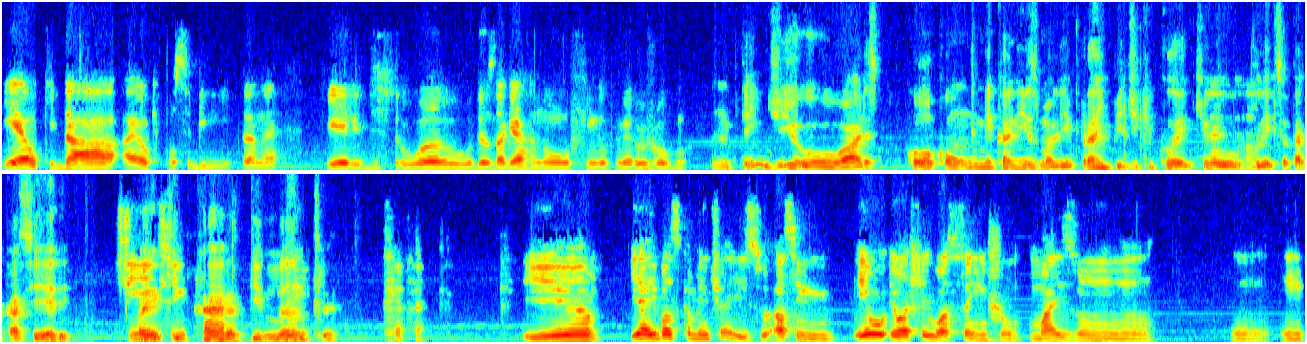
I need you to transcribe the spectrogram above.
E é o que dá, é o que possibilita, né, que ele destrua o Deus da Guerra no fim do primeiro jogo. Entendi. O Ares colocou um mecanismo ali para impedir que o, Cle... que o Cleiton atacasse ele. Sim, Olha sim. Que cara, pilantra. e, e aí, basicamente, é isso. Assim, eu, eu achei o Ascension mais um, um, um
